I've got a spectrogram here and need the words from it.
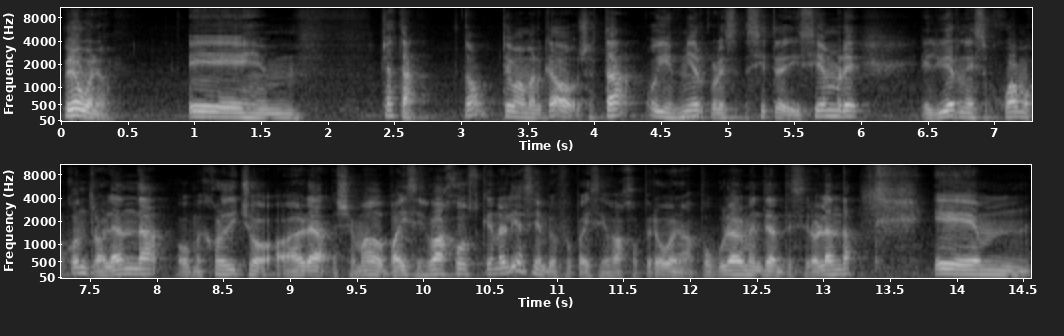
Pero bueno, eh, ya está. ¿No? Tema mercado, ya está. Hoy es miércoles 7 de diciembre. El viernes jugamos contra Holanda, o mejor dicho, ahora llamado Países Bajos, que en realidad siempre fue Países Bajos, pero bueno, popularmente antes era Holanda. Eh,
